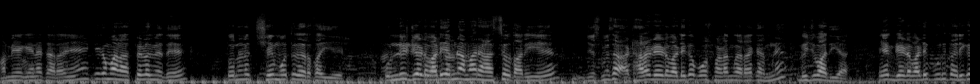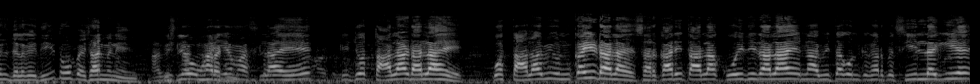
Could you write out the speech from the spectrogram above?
हम ये कहना चाह रहे हैं कि हॉस्पिटल में थे तो उन्होंने छह मौतें दर्शाई है। उन्नीस डेड बॉडी हमने हमारे हाथ से उतारी है जिसमें से अठारह डेड बॉडी का पोस्टमार्टम करा के हमने भिजवा दिया। एक डेड बॉडी पूरी तरीके से जल गई थी तो वो पहचान में नहीं आई इसलिए वो वहाँ ये मसला है कि जो ताला डाला है वो ताला भी उनका ही डाला है। सरकारी ताला कोई नहीं डाला है। ना अभी तक उनके घर पे सील लगी है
